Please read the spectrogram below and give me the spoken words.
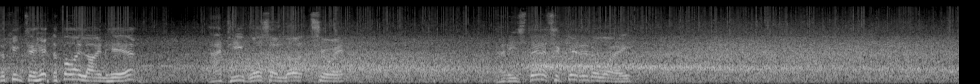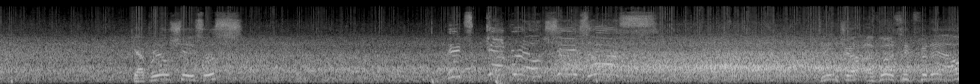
looking to hit the byline here. And he was alert to it. And he's there to get it away. Gabriel Jesus. It's Gabriel Jesus! Danger averted for now.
